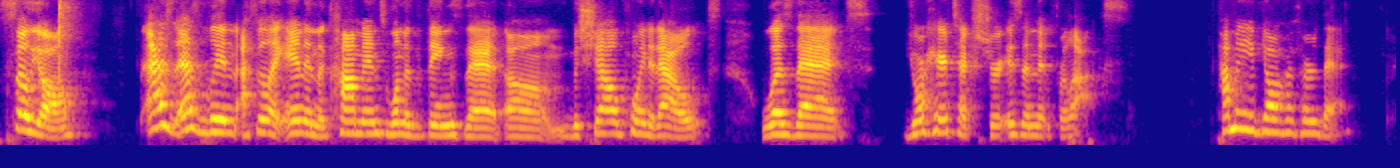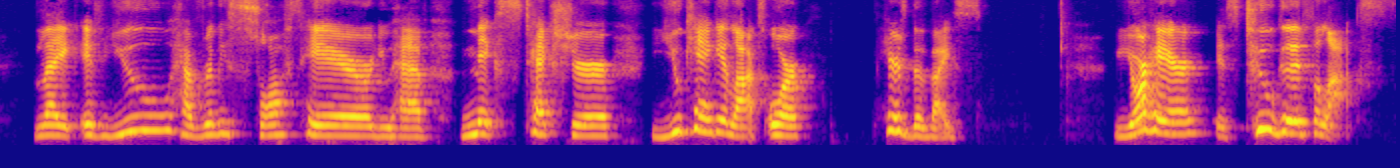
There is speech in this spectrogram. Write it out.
So, y'all, as as Lynn, I feel like, and in the comments, one of the things that um, Michelle pointed out was that your hair texture isn't meant for locks. How many of y'all have heard that? Like, if you have really soft hair, you have mixed texture, you can't get locks. Or here's the advice your hair is too good for locks.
